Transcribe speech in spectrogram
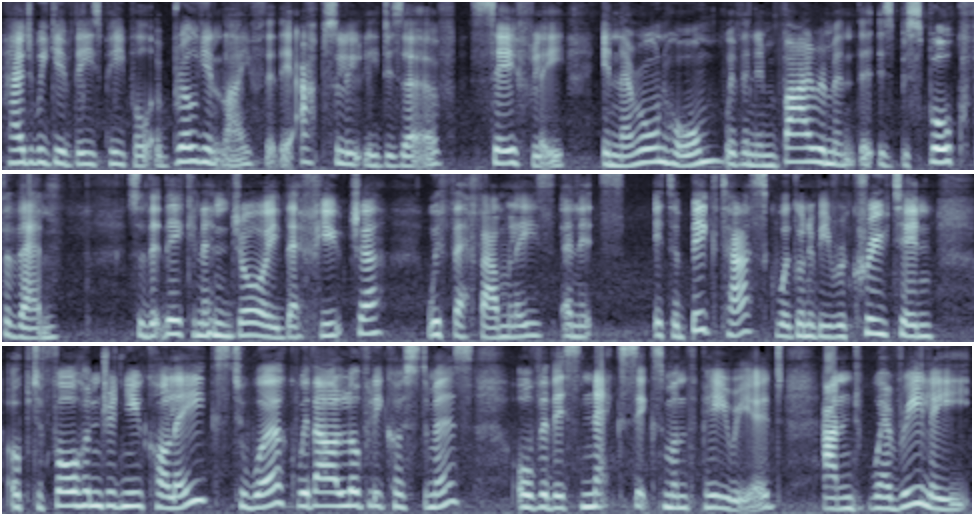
How do we give these people a brilliant life that they absolutely deserve safely in their own home with an environment that is bespoke for them so that they can enjoy their future with their families. And it's it's a big task. We're going to be recruiting up to 400 new colleagues to work with our lovely customers over this next six month period, and we're really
